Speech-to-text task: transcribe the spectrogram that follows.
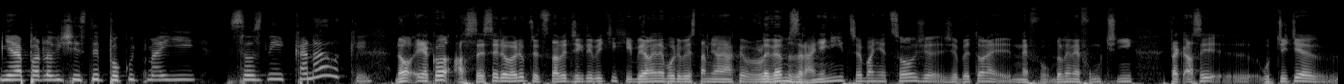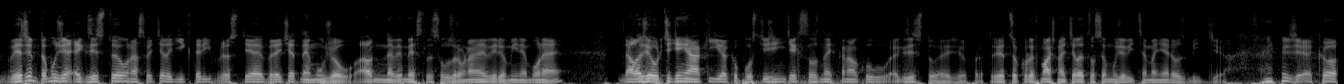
mě napadlo, víš, jestli pokud mají slzný kanálky. No, jako asi si dovedu představit, že kdyby ti chyběly, nebo kdyby tam měl nějaké vlivem zranění třeba něco, že, že by to ne, nefu, byly nefunkční, tak asi eh, určitě věřím tomu, že existují na světě lidi, kteří prostě brečet nemůžou a nevím, jestli jsou zrovna nevědomí nebo ne. Ale že určitě nějaký jako postižení těch slzných kanálků existuje, že? protože cokoliv máš na těle, to se může víceméně rozbít. Že, že jako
